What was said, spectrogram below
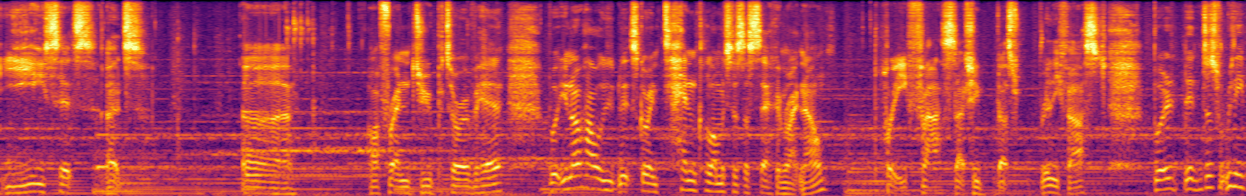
yeet it at uh, our friend Jupiter over here. But you know how it's going 10 kilometers a second right now? Pretty fast, actually. That's really fast. But it, it doesn't really...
